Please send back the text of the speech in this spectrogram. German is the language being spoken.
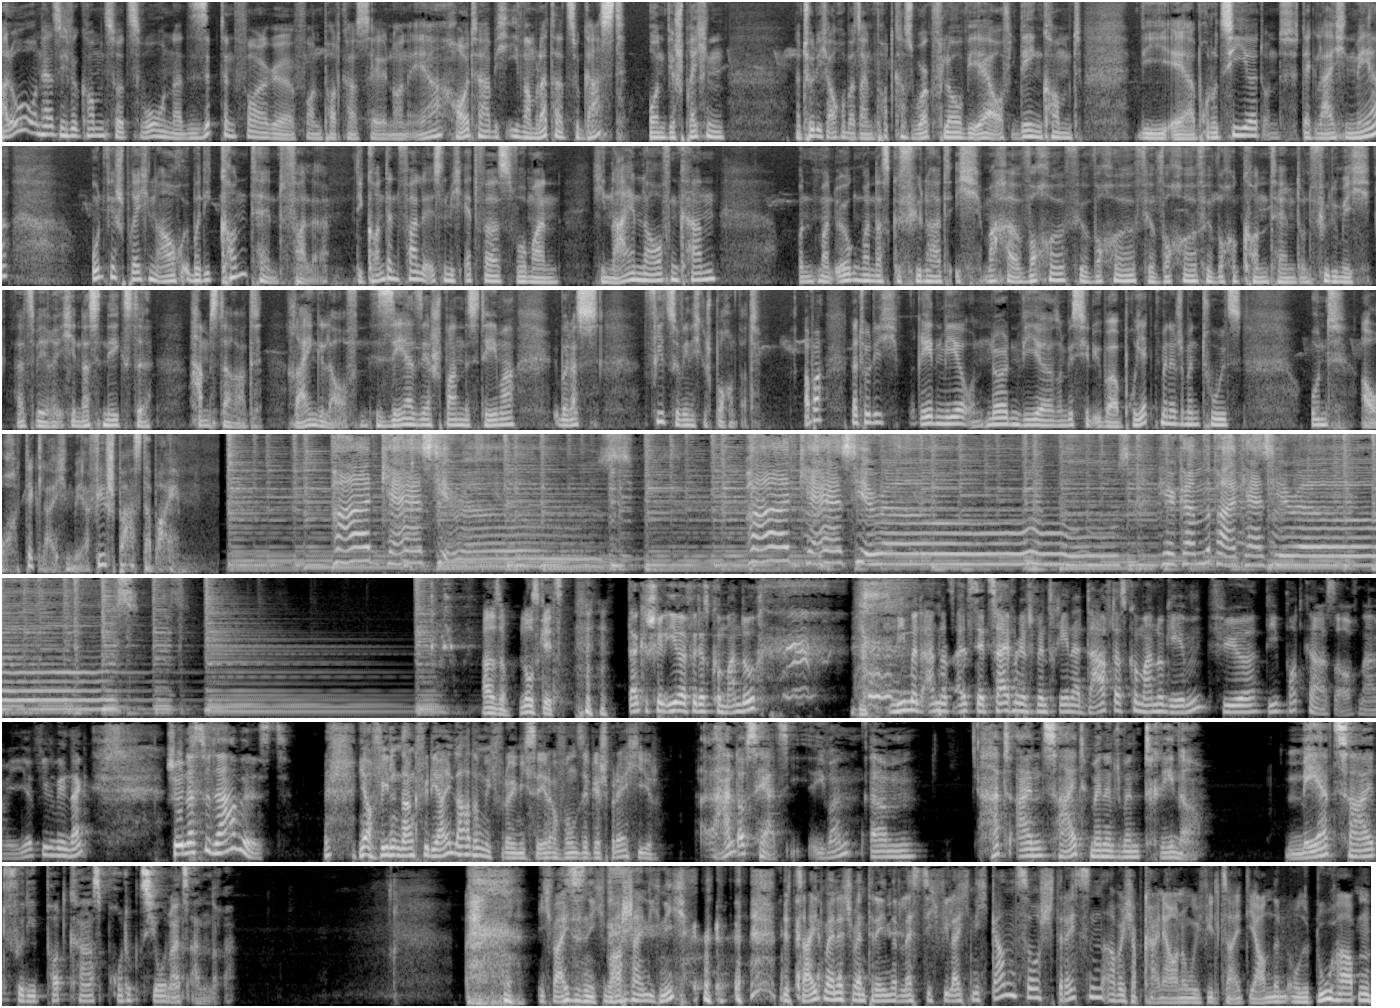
Hallo und herzlich willkommen zur 207. Folge von Podcast Sale on Air. Heute habe ich Ivan Blatter zu Gast und wir sprechen natürlich auch über seinen Podcast Workflow, wie er auf Ideen kommt, wie er produziert und dergleichen mehr. Und wir sprechen auch über die Content-Falle. Die Content-Falle ist nämlich etwas, wo man hineinlaufen kann und man irgendwann das Gefühl hat, ich mache Woche für Woche für Woche für Woche Content und fühle mich, als wäre ich in das nächste Hamsterrad reingelaufen. Sehr, sehr spannendes Thema, über das viel zu wenig gesprochen wird. Aber natürlich reden wir und nerden wir so ein bisschen über Projektmanagement-Tools und auch dergleichen mehr. Viel Spaß dabei! Podcast Heroes. Podcast Heroes. Here come the Podcast Heroes. Also, los geht's. Dankeschön, Iva, für das Kommando. Niemand anders als der Zeitmanagement-Trainer darf das Kommando geben für die Podcast-Aufnahme hier. Vielen, vielen Dank. Schön, dass du da bist. Ja, vielen Dank für die Einladung. Ich freue mich sehr auf unser Gespräch hier. Hand aufs Herz, Ivan. Ähm, hat ein Zeitmanagement-Trainer mehr Zeit für die Podcast-Produktion als andere? Ich weiß es nicht, wahrscheinlich nicht. Der Zeitmanagement-Trainer lässt sich vielleicht nicht ganz so stressen, aber ich habe keine Ahnung, wie viel Zeit die anderen oder du haben.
